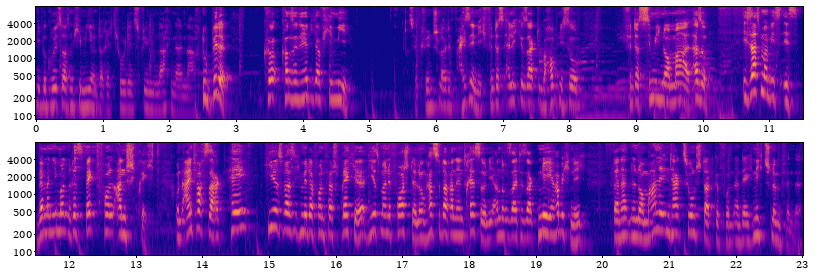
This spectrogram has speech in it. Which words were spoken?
Liebe Grüße aus dem Chemieunterricht. Ich hole den Stream im Nachhinein nach. Du bitte, konzentriere dich auf Chemie. Für cringe Leute, weiß ich nicht. Ich finde das ehrlich gesagt überhaupt nicht so. Ich finde das ziemlich normal. Also, ich sag's mal, wie es ist. Wenn man jemanden respektvoll anspricht und einfach sagt, hey, hier ist, was ich mir davon verspreche, hier ist meine Vorstellung, hast du daran Interesse? Und die andere Seite sagt, nee, habe ich nicht, dann hat eine normale Interaktion stattgefunden, an der ich nichts schlimm finde.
